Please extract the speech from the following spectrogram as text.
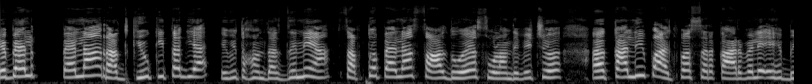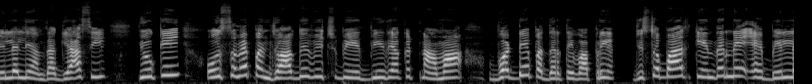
ਇਹ ਬਿੱਲ ਪਹਿਲਾਂ ਰੱਦ ਕਿਉਂ ਕੀਤਾ ਗਿਆ? ਇਹ ਵੀ ਤੁਹਾਨੂੰ ਦੱਸ ਦਿੰਨੇ ਆ ਸਭ ਤੋਂ ਪਹਿਲਾਂ ਸਾਲ 2016 ਦੇ ਵਿੱਚ ਅਕਾਲੀ ਭਾਜਪਾ ਸਰਕਾਰ ਵੇਲੇ ਇਹ ਬਿੱਲ ਲਿਆਂਦਾ ਗਿਆ ਸੀ, ਕਿਉਂਕਿ ਉਸ ਸਮੇਂ ਪੰਜਾਬ ਦੇ ਵਿੱਚ ਬੇਦਬੀ ਦੀਆਂ ਘਟਨਾਵਾਂ ਵੱਡੇ ਪੱਧਰ ਤੇ ਵਾਪਰੀਆਂ। ਜਿਸ ਤੋਂ ਬਾਅਦ ਕੇਂਦਰ ਨੇ ਇਹ ਬਿੱਲ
